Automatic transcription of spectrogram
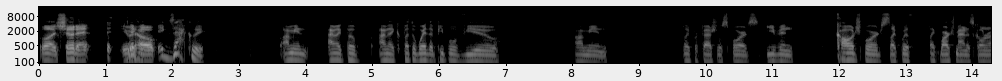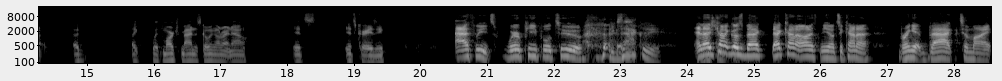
well it shouldn't you would hope exactly. I mean, I'm like, but I'm like, but the way that people view, I mean, like professional sports, even college sports, like with like March Madness going, on, uh, like with March Madness going on right now, it's it's crazy. athletes we're people too Exactly. and that kind of goes back that kind of honest you know to kind of bring it back to my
